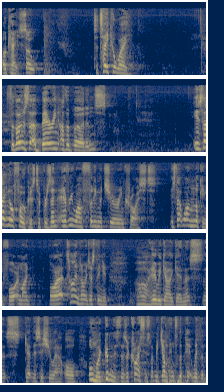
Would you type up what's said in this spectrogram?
Okay, so to take away, for those that are bearing other burdens, is that your focus to present everyone fully mature in Christ? Is that what I'm looking for? Am I, or at times I'm just thinking, oh, here we go again, let's, let's get this issue out? Or, oh my goodness, there's a crisis, let me jump into the pit with them.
